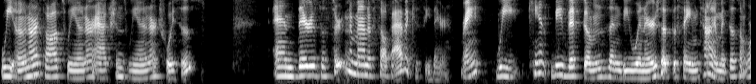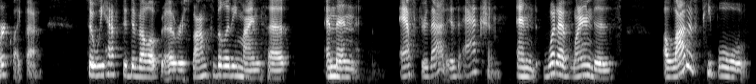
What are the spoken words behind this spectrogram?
we own our thoughts, we own our actions, we own our choices. And there's a certain amount of self advocacy there, right? We can't be victims and be winners at the same time. It doesn't work like that. So we have to develop a responsibility mindset. And then after that is action. And what I've learned is a lot of people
